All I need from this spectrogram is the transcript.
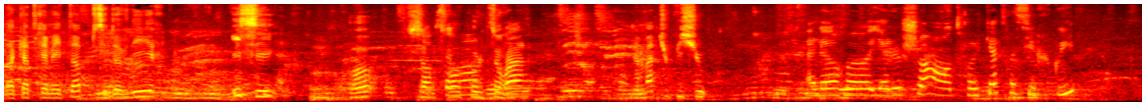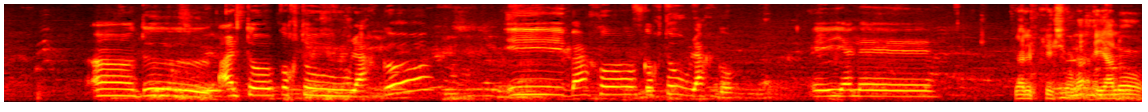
la quatrième étape, c'est de venir ici, au centre Exactement. culturel de Machu Picchu. Alors, euh, il y a le choix entre quatre circuits. Un de alto, corto ou largo et bajo, corto ou largo. Et il y a les, Là, les prix sont là. Et alors,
